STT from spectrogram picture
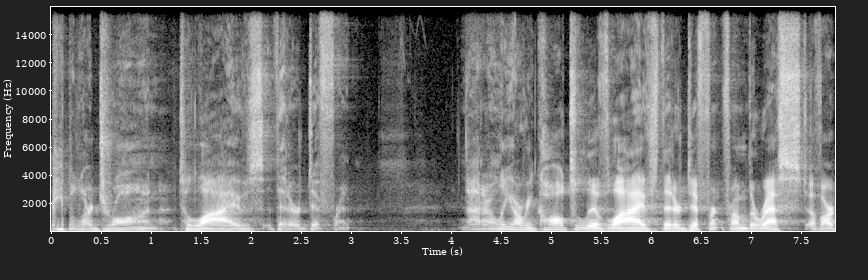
People are drawn to lives that are different. Not only are we called to live lives that are different from the rest of our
